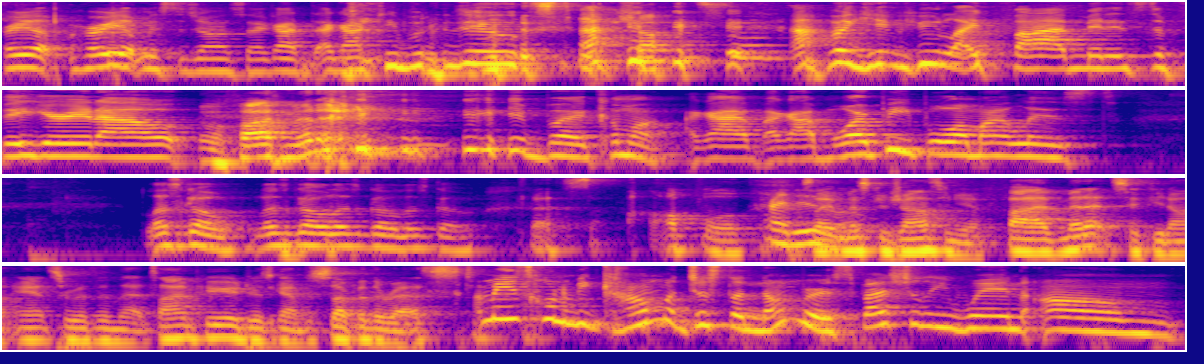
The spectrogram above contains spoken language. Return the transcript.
hurry up, hurry up, Mr. Johnson. I got I got people to do. Mr. Johnson. I'm gonna give you like five minutes to figure it out. Oh, five minutes. but come on, I got I got more people on my list. Let's go, let's go, let's go, let's go. That's awful. I It's like, Mr. Johnson, you have five minutes. If you don't answer within that time period, you're just going to have to suffer the rest. I mean, it's going to become just a number, especially when, um,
